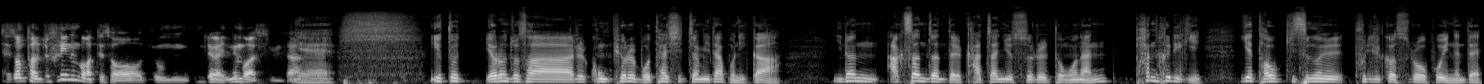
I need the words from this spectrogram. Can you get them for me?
대선판을 좀 흐리는 것 같아서 좀 문제가 있는 것 같습니다. 예. 이게 또 여론조사를 공표를 못할 시점이다 보니까 이런 악선전들 가짜 뉴스를 동원한 판 흐리기 이게 더욱 기승을 부릴 것으로 보이는데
